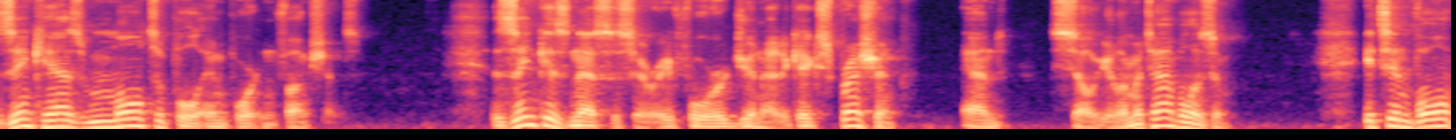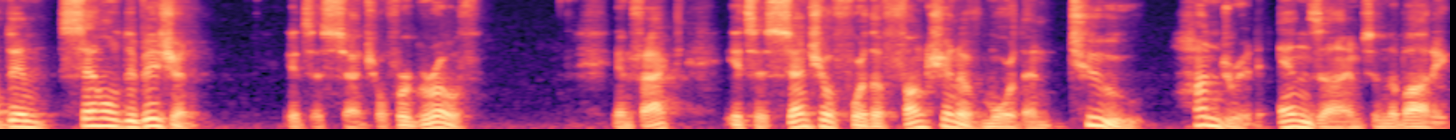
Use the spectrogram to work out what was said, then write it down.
zinc has multiple important functions. Zinc is necessary for genetic expression and cellular metabolism. It's involved in cell division. It's essential for growth. In fact, it's essential for the function of more than 200 enzymes in the body.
